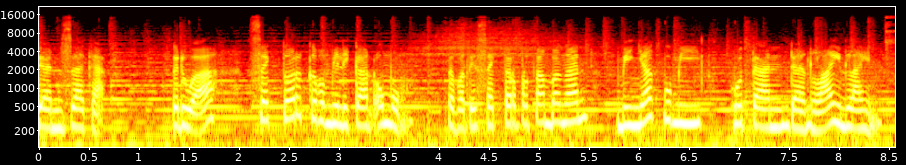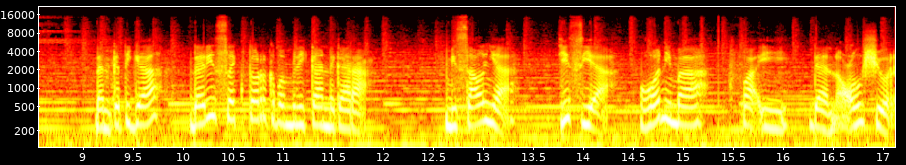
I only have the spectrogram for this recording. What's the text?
dan zakat. Kedua, sektor kepemilikan umum seperti sektor pertambangan, minyak bumi, hutan, dan lain-lain. Dan ketiga, dari sektor kepemilikan negara. Misalnya, jizya, ghanimah, fa'i, dan usyur.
